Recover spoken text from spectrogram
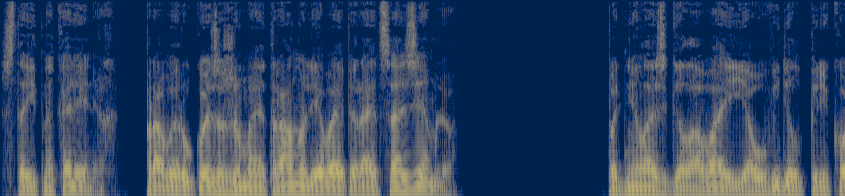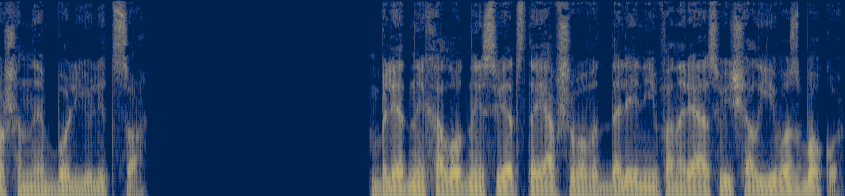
Стоит на коленях. Правой рукой зажимает рану, левой опирается о землю. Поднялась голова, и я увидел перекошенное болью лицо. Бледный холодный свет стоявшего в отдалении фонаря освещал его сбоку.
